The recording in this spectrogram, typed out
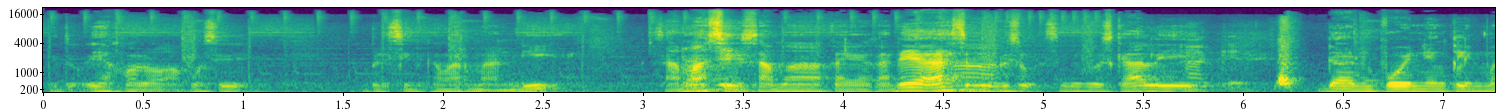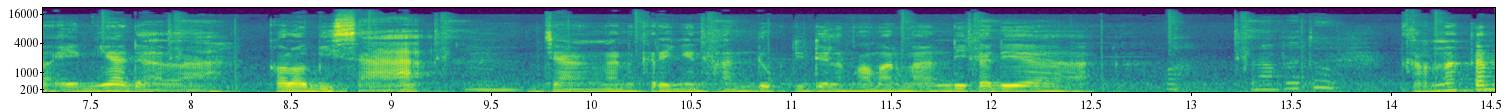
Gitu. Ya kalau aku sih bersihin kamar mandi sama sih sama kayak Kak Dea seminggu seminggu sekali. Ah. Oke. Dan poin yang kelima ini adalah kalau bisa Hmm. jangan keringin handuk di dalam kamar mandi Kak Dea. wah kenapa tuh Karena kan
